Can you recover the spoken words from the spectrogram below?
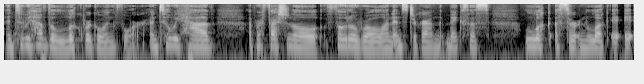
until we have the look we're going for, until we have a professional photo roll on Instagram that makes us look a certain look. It, it,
